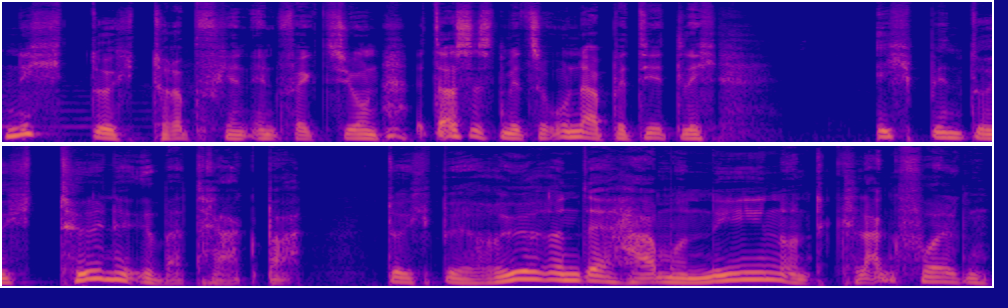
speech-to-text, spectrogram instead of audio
Nicht durch Tröpfcheninfektion, das ist mir zu unappetitlich. Ich bin durch Töne übertragbar durch berührende Harmonien und Klangfolgen.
